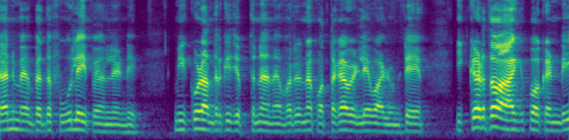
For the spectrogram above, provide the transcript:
కానీ మేము పెద్ద ఫూల్ అయిపోయాంలేండి. మీకు కూడా అందరికీ చెప్తున్నాను ఎవరైనా కొత్తగా వెళ్ళే వాళ్ళు ఉంటే ఇక్కడతో ఆగిపోకండి.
